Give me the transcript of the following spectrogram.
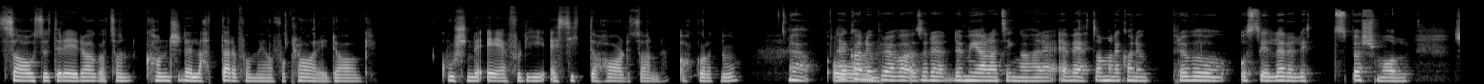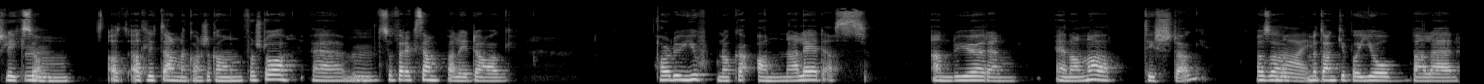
sa også til deg i dag at sånn, kanskje det er lettere for meg å forklare i dag hvordan det er, fordi jeg sitter og har det sånn akkurat nå. Ja. Jeg kan jo prøve altså det, det er mye av de tingene her jeg vet, da, men jeg kan jo prøve å, å stille det litt spørsmål, slik som Mm. at, at lytterne kanskje kan forstå. Um, Mm. Så for eksempel i dag Har du gjort noe annerledes enn du gjør en, en annen tirsdag? Altså Nei. med tanke på jobb eller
